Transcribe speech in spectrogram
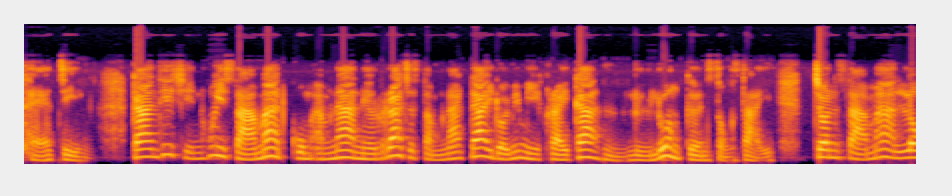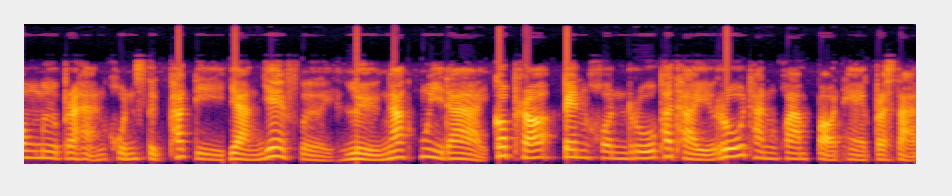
แท้จริง การที่ฉินหุยสามารถกุมอำนาจในราชสำนักได้โดยไม่มีใครกล้าหือหรือล่วงเกินสงสัย จนสามารถลงมือประหารขุนศึกพักดีอย่างเย่เฟย หรืองักหุยได้ ก็เพราะเป็นคนรู้พระไทยรู้ทันความปอดแหกประสาท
